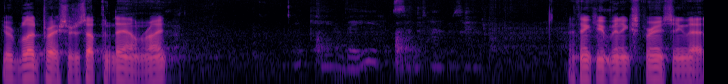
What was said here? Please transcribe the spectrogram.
Your blood pressure is up and down, right? I think you've been experiencing that.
